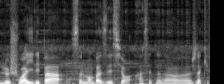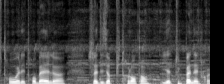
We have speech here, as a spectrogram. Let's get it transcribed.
le choix, il n'est pas seulement basé sur Ah, cette nana, je la kiffe trop, elle est trop belle, je la désire depuis trop longtemps. Il y a tout le panel. Quoi.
